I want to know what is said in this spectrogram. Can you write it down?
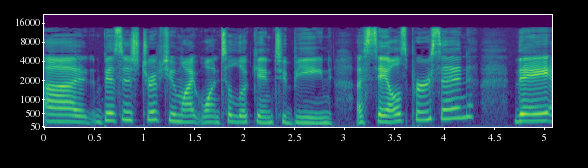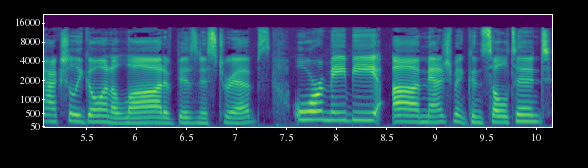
uh, business trips, you might want to look into being a salesperson. They actually go on a lot of business trips, or maybe a management consultant.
